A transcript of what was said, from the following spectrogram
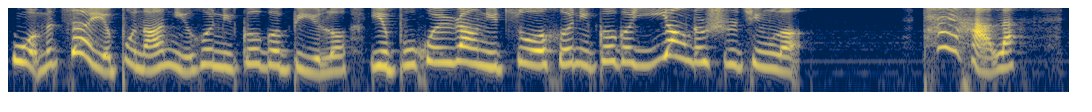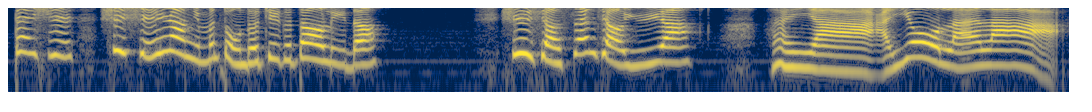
我们再也不拿你和你哥哥比了，也不会让你做和你哥哥一样的事情了。太好了！但是是谁让你们懂得这个道理的？是小三角鱼呀！哎呀，又来啦！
